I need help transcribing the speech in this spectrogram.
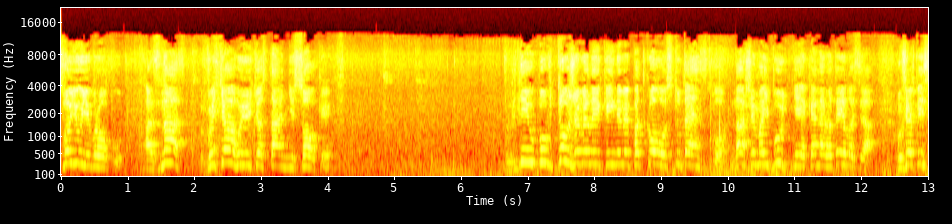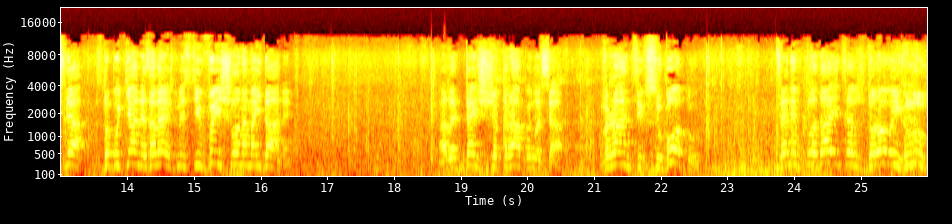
свою Європу, а з нас витягують останні соки. Гнів був дуже великий не випадково студентство. Наше майбутнє, яке народилося уже після здобуття незалежності, вийшло на майдани. Але те, що трапилося вранці в суботу, це не вкладається в здоровий глузд.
